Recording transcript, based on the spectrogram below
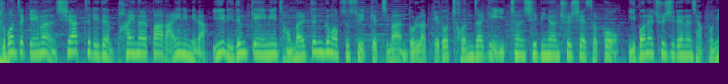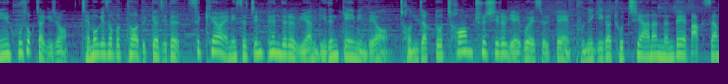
두 번째 게임은 시아트 리듬 파이널 바 라인입니다. 이 리듬 게임이 정말 뜬금없을 수 있겠지만 놀랍게도 전작이 2012년 출시했었고 이번에 출시되는 작품이 후속작이죠. 제목에서부터 느껴지듯 스퀘어 애닉스 찐팬들을 위한 리듬 게임인데요. 전작도 처음 출시를 예고했을 때 분위기가 좋지 않았는데 막상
